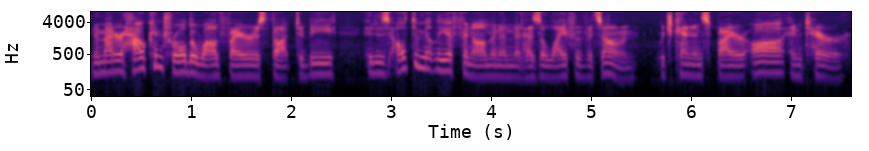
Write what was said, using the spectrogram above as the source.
No matter how controlled a wildfire is thought to be, it is ultimately a phenomenon that has a life of its own, which can inspire awe and terror.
